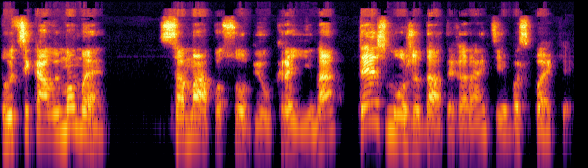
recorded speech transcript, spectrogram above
тут цікавий момент. Сама по собі Україна теж може дати гарантії безпеки.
